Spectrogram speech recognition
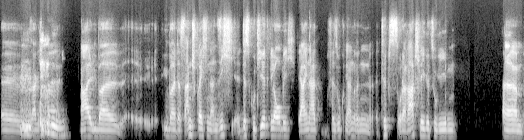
äh, sage ich mal, über, über das Ansprechen an sich diskutiert, glaube ich. Der eine hat versucht, den anderen Tipps oder Ratschläge zu geben. Ähm,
